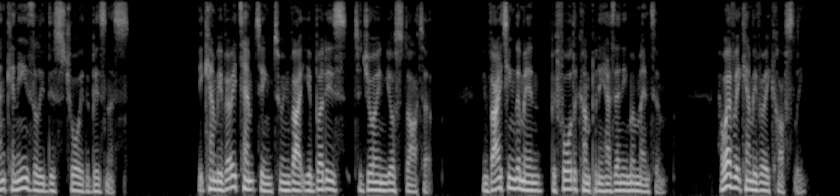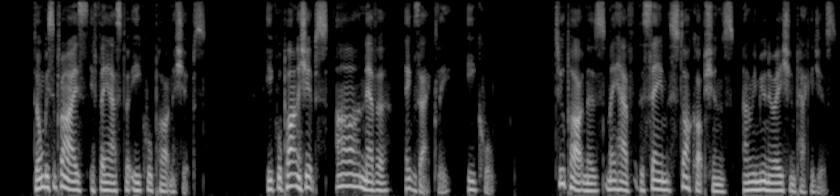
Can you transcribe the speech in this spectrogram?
and can easily destroy the business. It can be very tempting to invite your buddies to join your startup, inviting them in before the company has any momentum. However, it can be very costly. Don't be surprised if they ask for equal partnerships. Equal partnerships are never exactly equal. Two partners may have the same stock options and remuneration packages,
